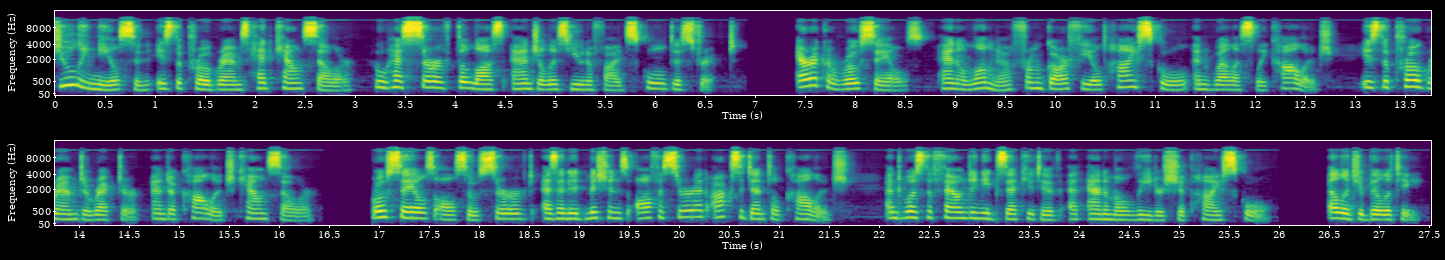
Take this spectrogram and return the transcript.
Julie Nielsen is the program's head counselor who has served the Los Angeles Unified School District. Erica Rosales, an alumna from Garfield High School and Wellesley College, is the program director and a college counselor. Rosales also served as an admissions officer at Occidental College and was the founding executive at Animo Leadership High School. Eligibility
